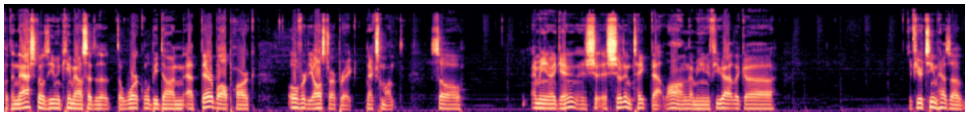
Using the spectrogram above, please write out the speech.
but the Nationals even came out and said that the work will be done at their ballpark over the All Star break next month. So I mean, again, it, sh- it shouldn't take that long. I mean, if you got like a, if your team has a,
